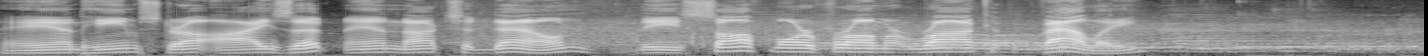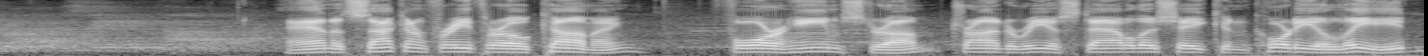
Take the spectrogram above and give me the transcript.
And Heemstra eyes it and knocks it down. The sophomore from Rock Valley. And a second free throw coming for Heemstra, trying to reestablish a Concordia lead.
